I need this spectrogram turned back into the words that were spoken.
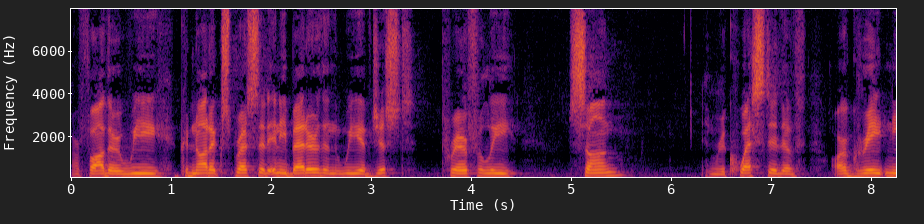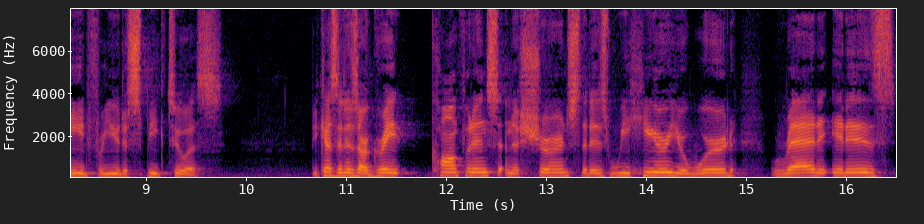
Our Father, we could not express it any better than we have just prayerfully sung and requested of our great need for you to speak to us. Because it is our great confidence and assurance that as we hear your word read, it is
